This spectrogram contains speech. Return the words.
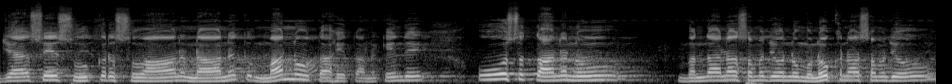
ਜੈਸੇ ਸੂਕਰ ਸਵਾਨ ਨਾਨਕ, ਮਾਨੋ ਤਾਹੇ ਤਨ ਕਹਿੰਦੇ। ਉਸ ਤਨ ਨੂੰ ਬੰਦਾ ਨਾ ਸਮਝੋ ਨੂੰ ਮਨੁੱਖ ਨਾ ਸਮਝੋ।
